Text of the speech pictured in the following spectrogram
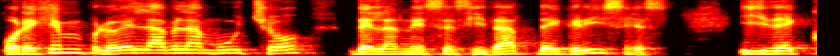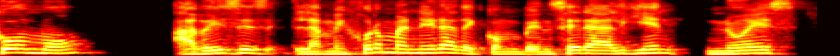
Por ejemplo, él habla mucho de la necesidad de grises y de cómo a veces la mejor manera de convencer a alguien no es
